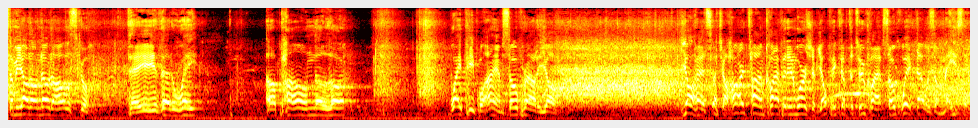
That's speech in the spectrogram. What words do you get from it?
Some of y'all don't know the old school. They that wait upon the Lord. White people, I am so proud of y'all. Y'all had such a hard time clapping in worship. Y'all picked up the two claps so quick. That was amazing.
